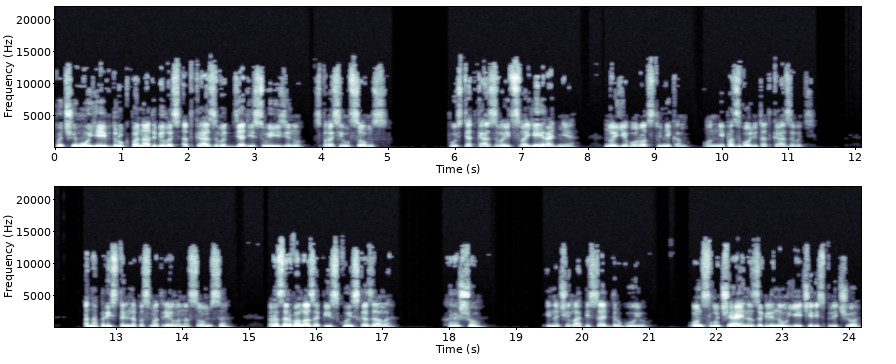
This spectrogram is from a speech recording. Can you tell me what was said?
«Почему ей вдруг понадобилось отказывать дяде Суизину?» — спросил Сомс. «Пусть отказывает своей родне, но его родственникам он не позволит отказывать». Она пристально посмотрела на Сомса, разорвала записку и сказала «Хорошо» и начала писать другую. Он случайно заглянул ей через плечо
